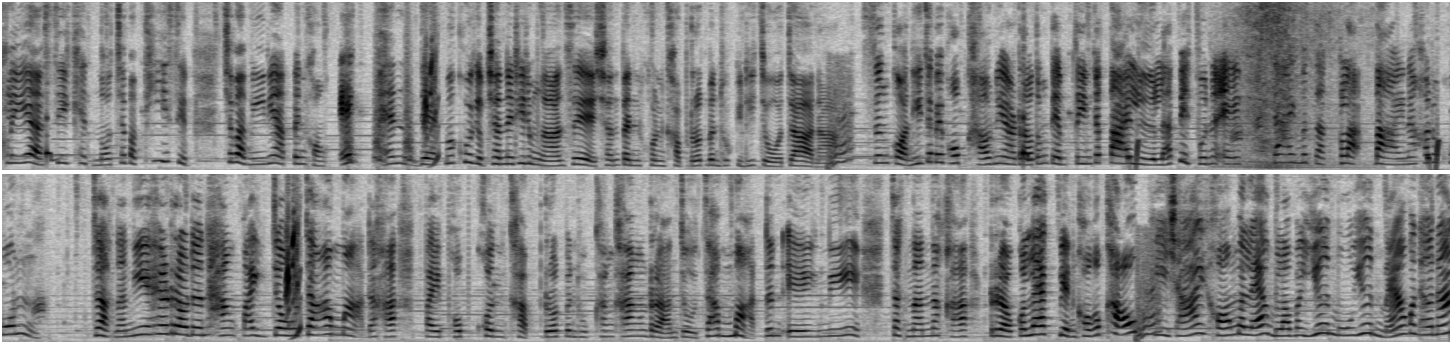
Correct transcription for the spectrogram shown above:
เคลียร์ Secret Note ฉบับที่10ฉบับนี้เนี่ยเป็นของ Expanded มาคุยกับฉันในที่ทำงานเซฉันเป็นคนขับรถบรรทุกอยู่ที่โจจ้านะ ซึ่งก่อนที่จะไปพบเขาเนี่ยเราต้องเตรียมตีนกระต่ายหรือและปิดฟุตนั่นเอง ได้มาจากกระต่ายนะคะทุกคน จากนั้นเนี่ยให้เราเดินทางไปโจจ้าหมาดนะคะ ไปพบคนขับรถบรรทุกข้างๆ ร้านโจจ้าหมาดนั่นเองนี่ จากนั้นนะคะ เราก็แลกเปลี่ยนของกับเขา พี่ชายของมาแล้วเรามายื่นหมูยื่นแมวกันเถอะนะ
